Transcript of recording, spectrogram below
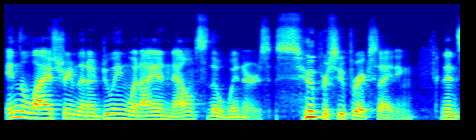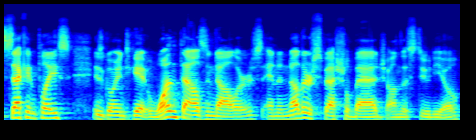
in the live stream that I'm doing when I announce the winners. Super, super exciting. And then second place is going to get $1,000 and another special badge on the studio.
